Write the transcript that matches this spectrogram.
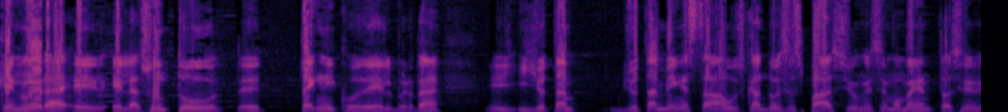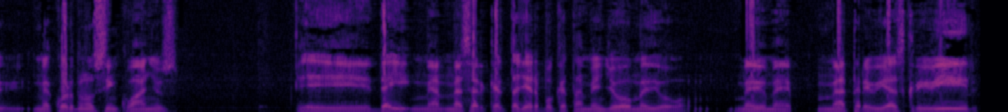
que no era el, el asunto eh, técnico de él, ¿verdad? Y, y yo, yo también estaba buscando ese espacio en ese momento, hace, me acuerdo, unos cinco años. Eh, de ahí, me, me acerqué al taller porque también yo medio, medio me, me atreví a escribir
